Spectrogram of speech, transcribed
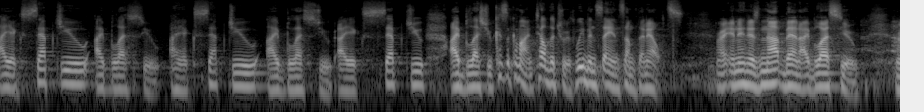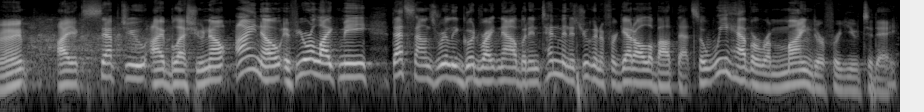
I accept you, I bless you. I accept you, I bless you. I accept you, I bless you. Because come on, tell the truth. We've been saying something else, right? And it has not been, I bless you, right? I accept you, I bless you. Now, I know if you're like me, that sounds really good right now, but in 10 minutes, you're going to forget all about that. So we have a reminder for you today.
